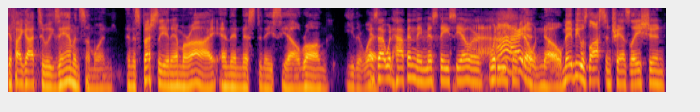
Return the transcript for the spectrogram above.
if I got to examine someone, and especially an MRI, and then missed an ACL wrong either way. Is that what happened? They missed the ACL, or what do you think? I don't know. Maybe it was lost in translation.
